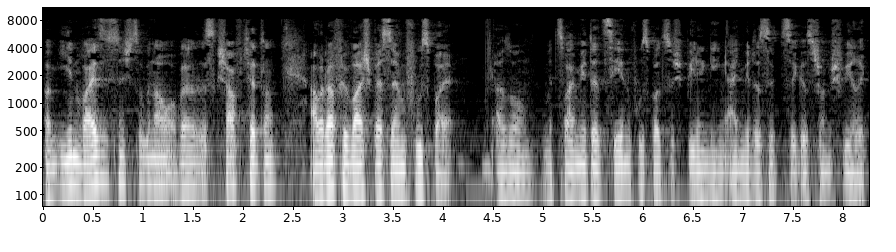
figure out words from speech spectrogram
Beim Ian weiß ich es nicht so genau, ob er es geschafft hätte. Aber dafür war ich besser im Fußball. Also mit zwei Meter zehn Fußball zu spielen gegen 1,70 Meter ist schon schwierig.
